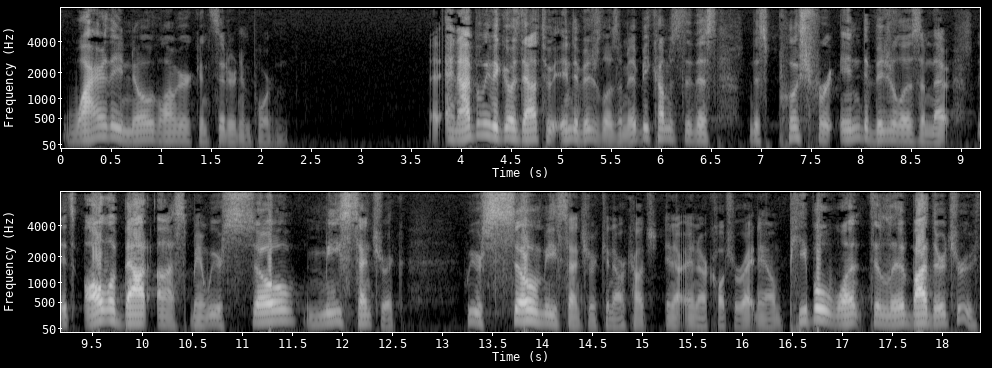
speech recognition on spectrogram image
why are they no longer considered important? And I believe it goes down to individualism. It becomes to this, this push for individualism that it's all about us. Man, we are so me centric. We are so me centric in our, culture, in, our, in our culture right now. People want to live by their truth.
